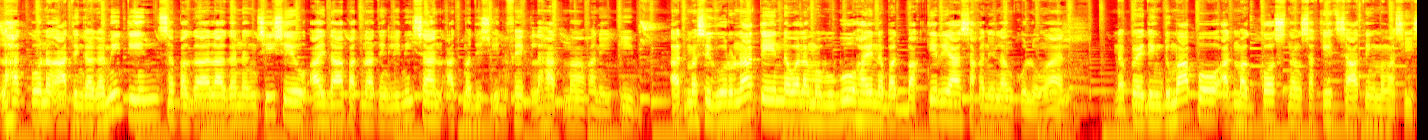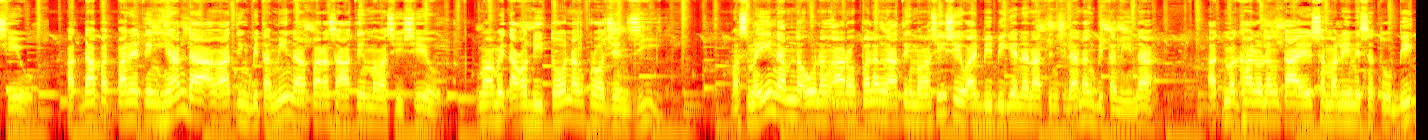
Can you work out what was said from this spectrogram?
lahat po ng ating gagamitin sa pag-aalaga ng sisiw ay dapat nating linisan at ma-disinfect lahat mga ka-native. At masiguro natin na walang mabubuhay na bad bacteria sa kanilang kulungan na pwedeng dumapo at mag-cause ng sakit sa ating mga sisiw. At dapat pa nating hihanda ang ating bitamina para sa ating mga sisiw. Gumamit ako dito ng Progen Z. Mas mainam na unang araw pa lang na ating mga sisiw ay bibigyan na natin sila ng bitamina. At maghalo lang tayo sa malinis na tubig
